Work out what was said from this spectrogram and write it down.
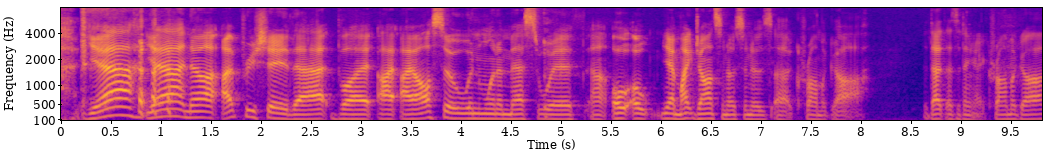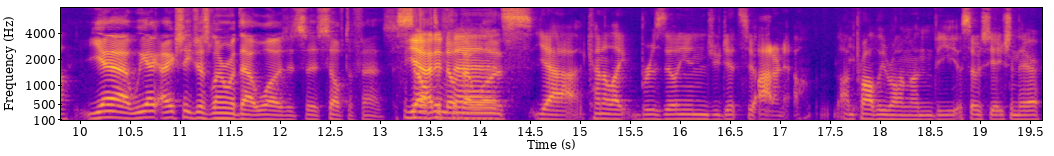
yeah, yeah, no, I appreciate that, but I, I also wouldn't want to mess with. Uh, oh, oh, yeah, Mike Johnson also knows uh, Krav Maga. That, that's the thing, right? Krav Maga. yeah, we I actually just learned what that was. It's a self defense. Yeah, I didn't know what that Self-defense, Yeah, kind of like Brazilian Jiu Jitsu. I don't know. I'm probably wrong on the association there,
